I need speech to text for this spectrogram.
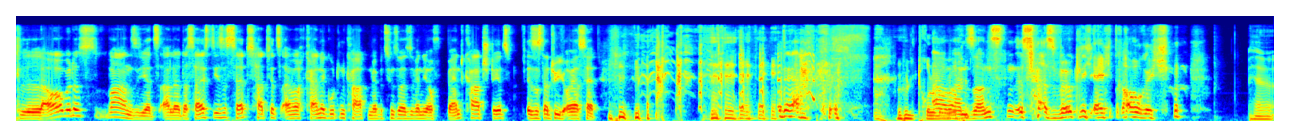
glaube, das waren sie jetzt alle. Das heißt, dieses Set hat jetzt einfach keine guten Karten mehr, beziehungsweise wenn ihr auf Bandcard steht, ist es natürlich euer Set. ja. Aber ansonsten ist das wirklich echt traurig. Ja.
